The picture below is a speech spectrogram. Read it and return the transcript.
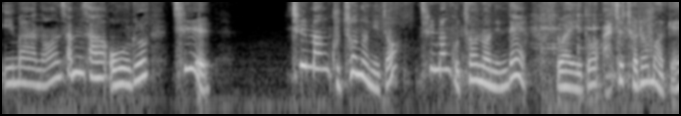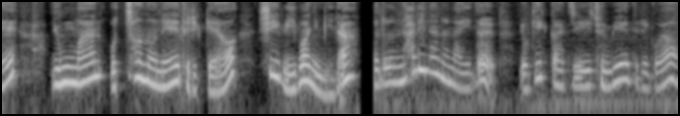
2만원, 3, 4, 5, 6, 7, 7만 9천 원이죠. 7만 9천 원인데 이 아이도 아주 저렴하게 6만 5천 원에 드릴게요. 12번입니다. 오늘은 할인하는 아이들 여기까지 준비해 드리고요.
